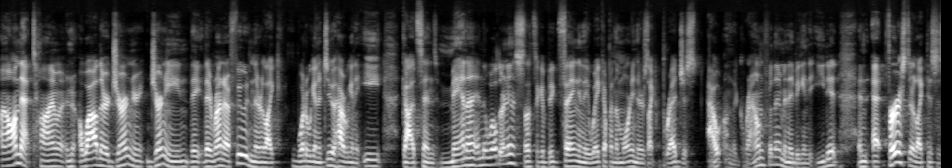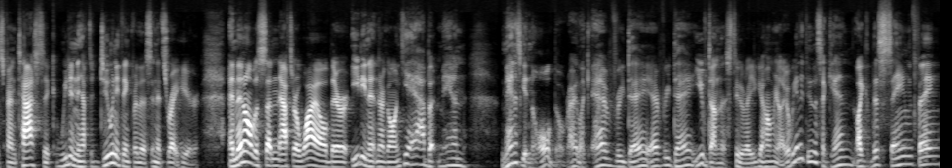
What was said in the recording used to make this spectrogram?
on that time, and while they're journey, journeying, they, they run out of food and they're like, what are we going to do? How are we going to eat? God sends manna in the wilderness. So that's like a big thing. And they wake up in the morning, there's like bread just out on the ground for them and they begin to eat it. And at first, they're like, this is fantastic. We didn't have to do anything for this and it's right here. And then all of a sudden, after a while, they're eating it and they're going, yeah, but man, man is getting old though, right? Like every day, every day. You've done this too, right? You get home, and you're like, are we gonna do this again? Like this same thing?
